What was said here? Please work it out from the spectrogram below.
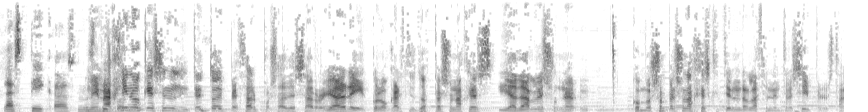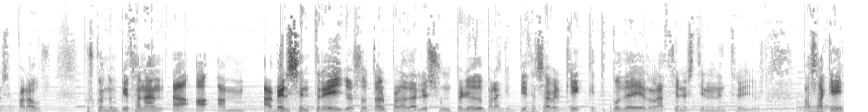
Las picas. Me imagino ¿no? que es en el intento de empezar pues a desarrollar y colocar ciertos personajes y a darles una... Como son personajes que tienen relación entre sí, pero están separados, pues cuando empiezan a, a, a, a verse entre ellos o tal, para darles un periodo para que empieces a ver qué, qué tipo de relaciones tienen entre ellos. Pasa que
